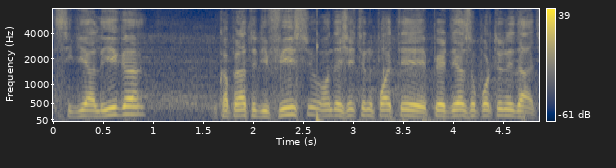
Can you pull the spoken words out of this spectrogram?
seguir a liga, um campeonato difícil, onde a gente não pode ter, perder as oportunidades.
